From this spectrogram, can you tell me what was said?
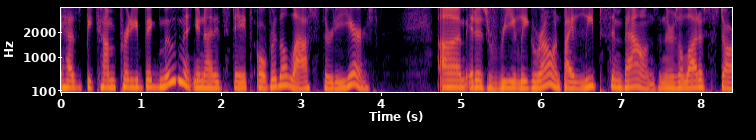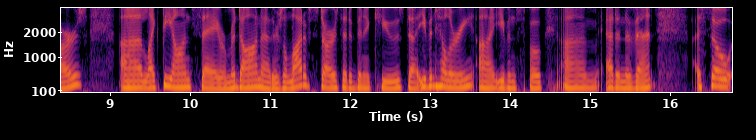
has become pretty big movement in United States over the last 30 years um, it has really grown by leaps and bounds. And there's a lot of stars uh, like Beyonce or Madonna. There's a lot of stars that have been accused. Uh, even Hillary uh, even spoke um, at an event. So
